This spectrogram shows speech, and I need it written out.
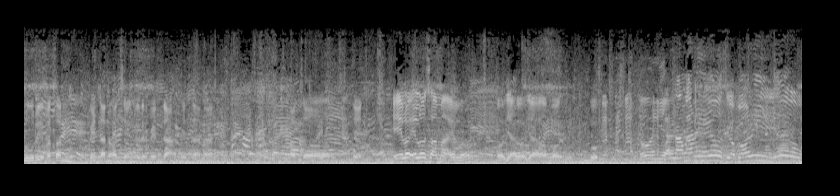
Lurik weton pedan aja lurik pedak pedanan. Aja eh elo elo sama elo. Oh ya oh ya apa? Bu. Oh iya. Tawane yo diobori yo.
